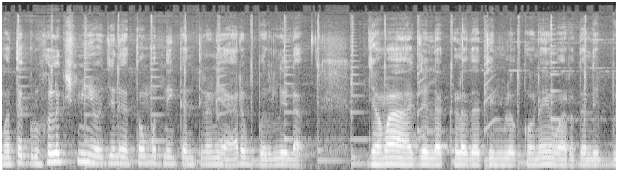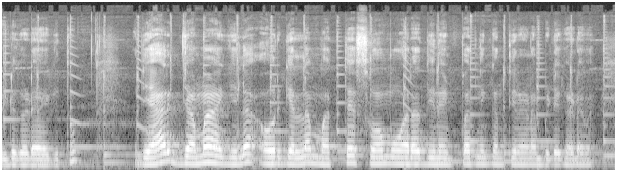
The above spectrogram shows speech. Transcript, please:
ಮತ್ತು ಗೃಹಲಕ್ಷ್ಮಿ ಯೋಜನೆ ಹತ್ತೊಂಬತ್ತನೇ ಕಂತಿನ ಯಾರಿಗೆ ಬರಲಿಲ್ಲ? ಜಮಾ ಆಗಲಿಲ್ಲ ಕಳೆದ ತಿಂಗಳು, ಕೊನೆ ವಾರದಲ್ಲಿ ಬಿಡುಗಡೆ ಆಗಿತ್ತು. ಅದು ಯಾರಿಗೆ ಜಮಾ ಆಗಿಲ್ಲ. ಅವ್ರಿಗೆಲ್ಲ ಮತ್ತೆ ಸೋಮವಾರ ದಿನ ಇಪ್ಪತ್ತನೇ ಕಂತಿನ ಹಣ ಬಿಡುಗಡೆ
